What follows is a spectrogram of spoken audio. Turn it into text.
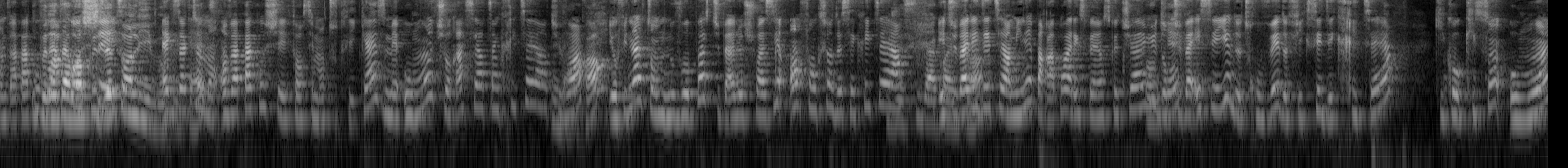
on ne va pas ou pouvoir Peut-être avoir cocher. plus de temps libre. Exactement, on va pas cocher forcément toutes les cases, mais au moins tu auras certains critères, tu vois. Et au final, ton nouveau poste, tu vas le choisir en fonction de ces critères. Je suis Et tu vas toi. les déterminer par rapport à l'expérience que tu as eue. Donc, tu vas essayer de trouver, de fixer des critères qui, co- qui sont au moins,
